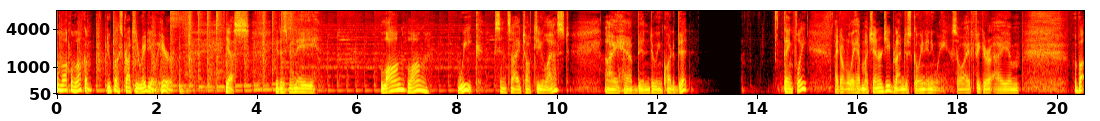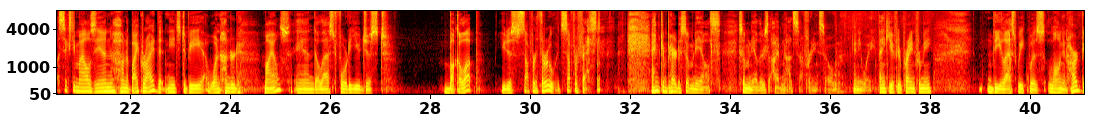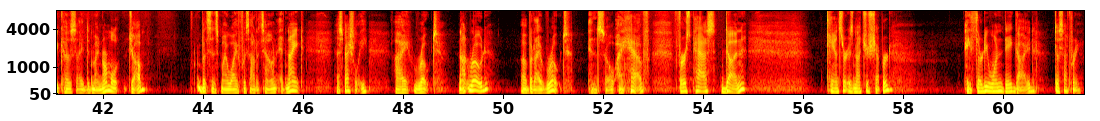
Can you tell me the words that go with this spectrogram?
Welcome, welcome, welcome. Duplex Gratia Radio here. Yes, it has been a long, long week since I talked to you last. I have been doing quite a bit. Thankfully, I don't really have much energy, but I'm just going anyway. So I figure I am about 60 miles in on a bike ride that needs to be 100 miles, and the last 40 you just buckle up. You just suffer through. It's sufferfest. and compared to so many else, so many others, I'm not suffering. So anyway, thank you if you're praying for me. The last week was long and hard because I did my normal job, but since my wife was out of town at night, especially, I wrote, not rode, uh, but I wrote. And so I have first pass done. Cancer is not your shepherd. A 31 day guide to suffering.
